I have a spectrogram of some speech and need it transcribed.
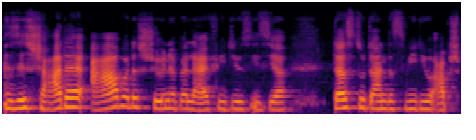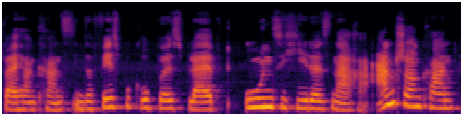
es ist schade, aber das Schöne bei Live-Videos ist ja, dass du dann das Video abspeichern kannst in der Facebook-Gruppe, es bleibt und sich jeder es nachher anschauen kann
